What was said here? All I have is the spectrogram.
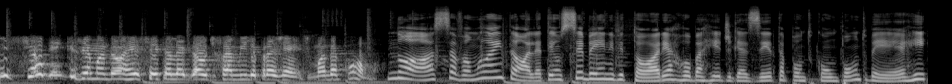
E se alguém quiser mandar uma receita legal de família pra gente, manda como? Nossa, vamos lá então. Olha, tem o cbnvitória@redegazeta.com.br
